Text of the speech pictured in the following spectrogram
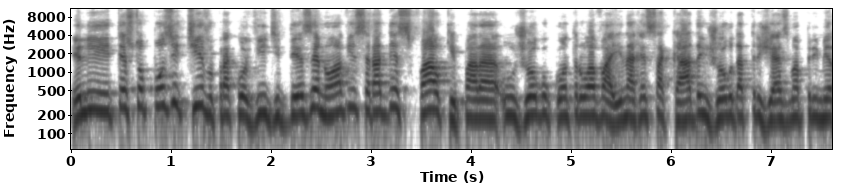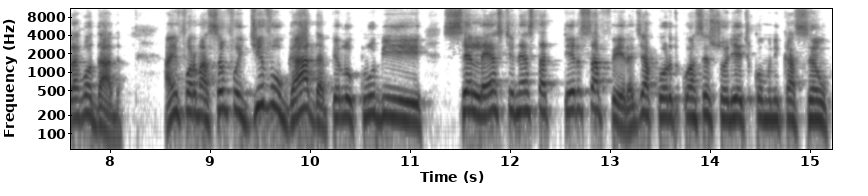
ele testou positivo para a Covid-19 e será desfalque para o jogo contra o Havaí na ressacada em jogo da 31ª rodada. A informação foi divulgada pelo Clube Celeste nesta terça-feira. De acordo com a assessoria de comunicação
